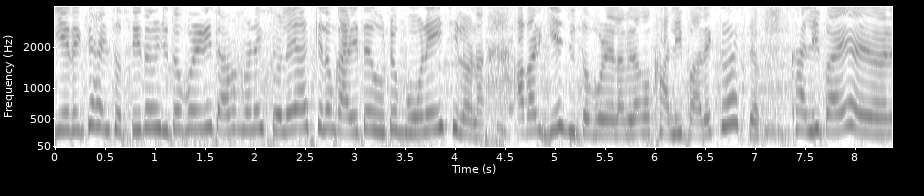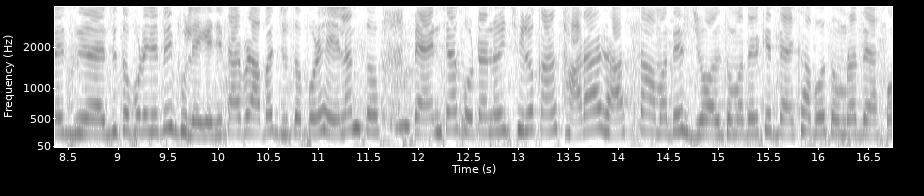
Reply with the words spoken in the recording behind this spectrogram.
গিয়ে দেখছি হ্যাঁ সত্যিই তো আমি জুতো পরে নিই তারপর মানে চলে যাচ্ছিলাম, গাড়িতে উঠে মনেই ছিল না। আবার গিয়ে জুতো পরে এলাম। দেখো, খালি পা, দেখতে পাচ্ছ? খালি পায়ে মানে জুতো পরে যেতেই ভুলে গেছি। তারপর আবার জুতো পরে এলাম। তো প্যান্টটা গোটানোই ছিল, কারণ সারা রাস্তা আমাদের জল। তোমাদেরকে দেখাবো, তোমরা দেখো।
